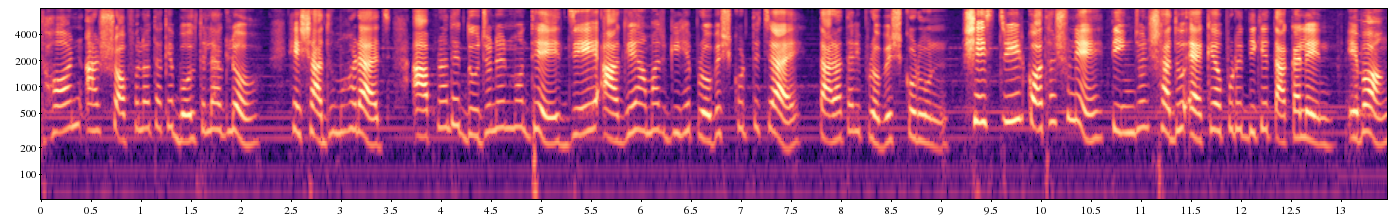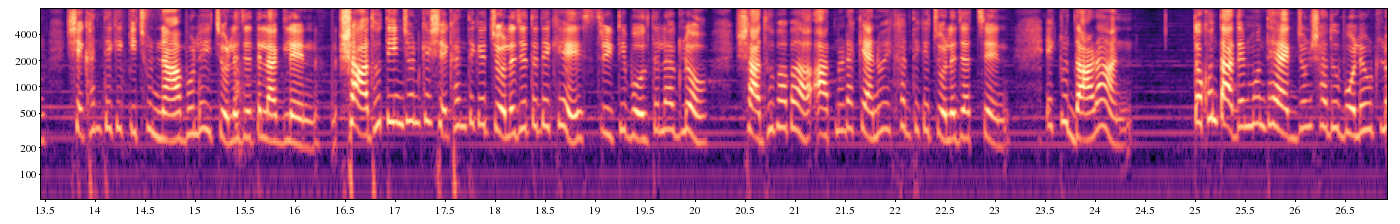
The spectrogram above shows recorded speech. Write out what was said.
ধন আর সফলতাকে বলতে লাগল, হে সাধু মহারাজ, আপনাদের দুজনের মধ্যে যে আগে আমার গৃহে প্রবেশ করতে চায়, তাড়াতাড়ি প্রবেশ করুন। সেই স্ত্রীর কথা শুনে তিনজন সাধু একে অপরের দিকে তাকালেন এবং সেখান থেকে কিছু না বলেই চলে যেতে লাগলেন। সাধু তিনজনকে সেখান থেকে চলে যেতে দেখে স্ত্রীটি বলতে লাগল, সাধু বাবা, আপনারা কেন এখান থেকে চলে যাচ্ছেন? একটু দাঁড়ান। তখন তাদের মধ্যে একজন সাধু বলে উঠল,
